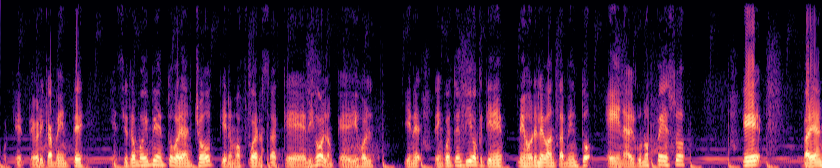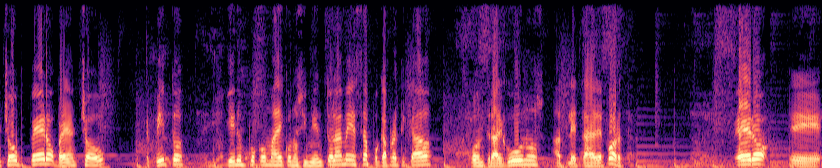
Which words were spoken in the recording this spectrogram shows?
porque teóricamente en cierto movimiento, Brian Shaw tiene más fuerza que Hall, aunque Hall tiene, tengo entendido que tiene mejores levantamientos en algunos pesos que Brian Chow, pero Brian Chow, repito, tiene un poco más de conocimiento de la mesa porque ha practicado contra algunos atletas de deporte. Pero eh,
